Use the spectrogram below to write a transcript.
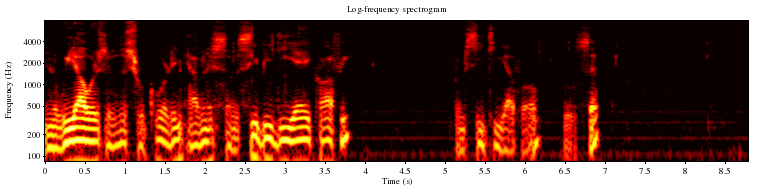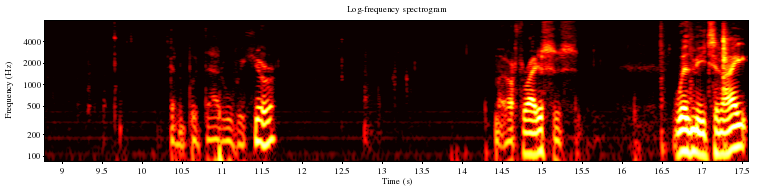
in the wee hours of this recording, having some CBDA coffee from CTFO. A little sip. Going to put that over here. My arthritis is with me tonight,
